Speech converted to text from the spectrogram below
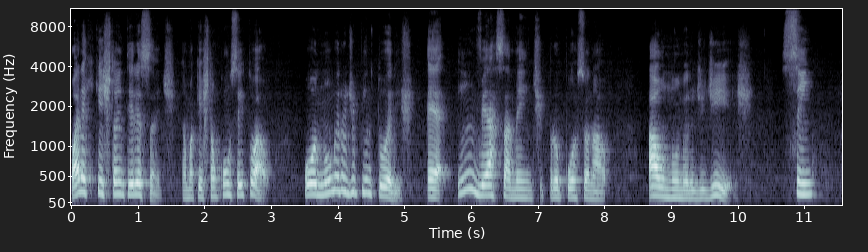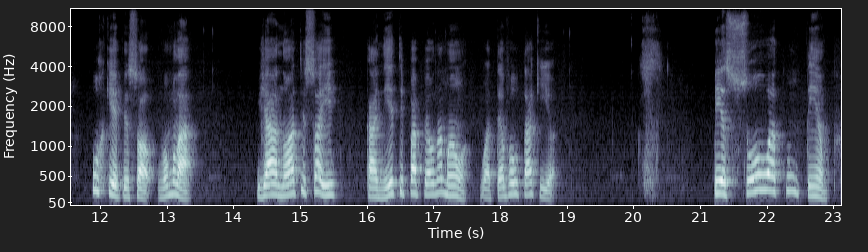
Olha que questão interessante. É uma questão conceitual. O número de pintores é inversamente proporcional ao número de dias? Sim. Por quê, pessoal? Vamos lá. Já anota isso aí. Caneta e papel na mão. Vou até voltar aqui. Ó. Pessoa com tempo.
